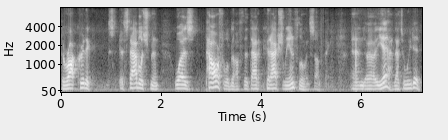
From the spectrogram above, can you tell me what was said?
the rock critic establishment was powerful enough that that could actually influence something. And uh, yeah, that's what we did.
